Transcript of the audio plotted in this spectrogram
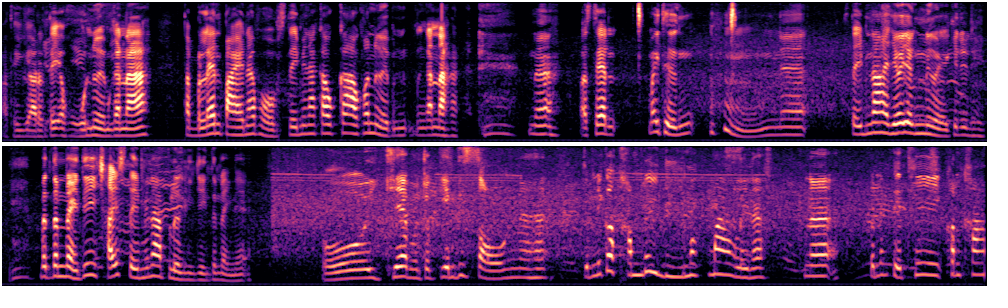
มาที่ยอรันเต้โอ้โหเหนื่อยเหมือนกันนะทำเป็นเล่นไปนะผมสเตมิน่า99ก็เหนื่อยเหมือนกันนะนะปาเซนไม่ถึงอื้อหือนะสเตมิน่าเยอะยังเหนื่อยคิดดูดิเป็นตำแหน่งที่ใช้สเตมิน่าเปลืองจริงๆตำแหน่งเนี้ยโอ้ยแค่มันจบเกมที่สองนะฮะเกมนี้ก็ทำได้ดีมากๆเลยนะนะเป็นนักเตะที่ค่อนข้าง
